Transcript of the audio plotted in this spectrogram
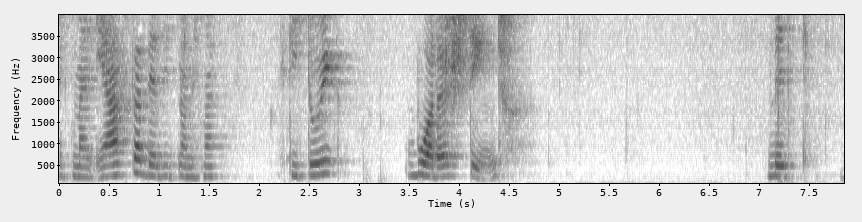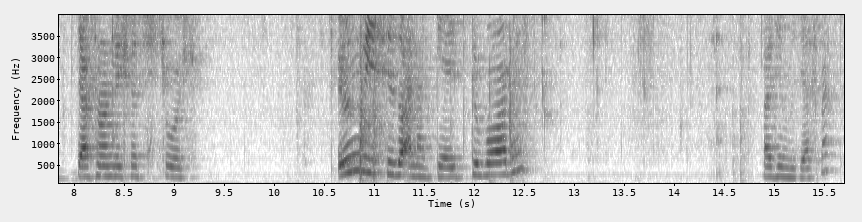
Halt mein erster, der sieht noch nicht mal richtig durch. Boah, der stinkt. Mist. Der ist noch nicht richtig durch. Irgendwie ist hier so einer gelb geworden. Mal sehen, wie der schmeckt.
